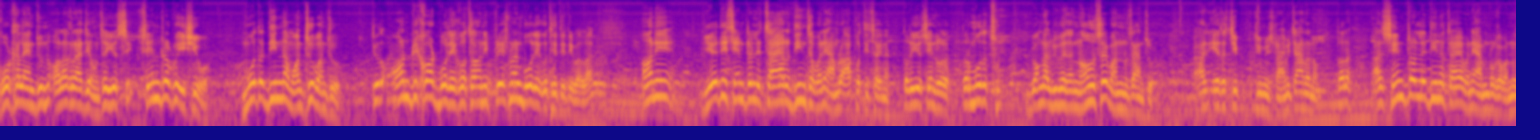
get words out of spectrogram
गोर्खाल्यान्ड जुन अलग राज्य हुन्छ यो सेन्ट्रलको इस्यु हो। म त दिन्न भन्छु भन्छु। त्यो त अन रेकर्ड बोलेको छ अनि प्रेसमा पनि बोलेको थियो त्यति बेला। अनि यदि सेन्ट्रलले चाहेर दिन्छ भने हाम्रो आपत्ति छैन। तर यो सेन्ट्रल तर म त छु बङ्गाल विभाजन नहोस् है भन्नु चाहन्छु। आज एज अ चिफ मिनिस्टर हामी चाहँदैनौँ। तर आज सेन्ट्रलले दिन चाह्यो भने हाम्रो भन्नु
